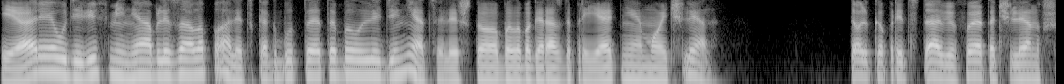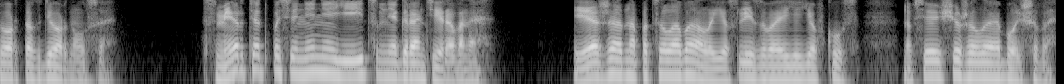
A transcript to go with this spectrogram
и Ария, удивив меня, облизала палец, как будто это был леденец, или, что было бы гораздо приятнее, мой член. Только представив это, член в шортах дернулся. Смерть от посинения яиц мне гарантирована. Я жадно поцеловал ее, слизывая ее вкус, но все еще желая большего.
